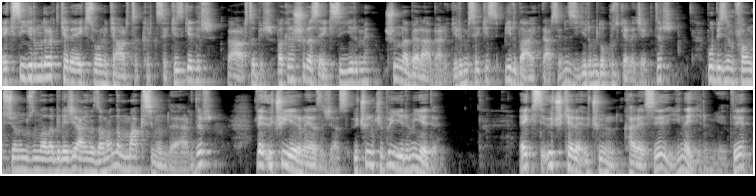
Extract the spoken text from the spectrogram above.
Eksi 24 kere eksi 12 artı 48 gelir ve artı 1. Bakın şurası eksi 20. Şununla beraber 28. Bir daha eklerseniz 29 gelecektir. Bu bizim fonksiyonumuzun alabileceği aynı zamanda maksimum değerdir. Ve 3'ü yerine yazacağız. 3'ün küpü 27. Eksi 3 kere 3'ün karesi yine 27.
